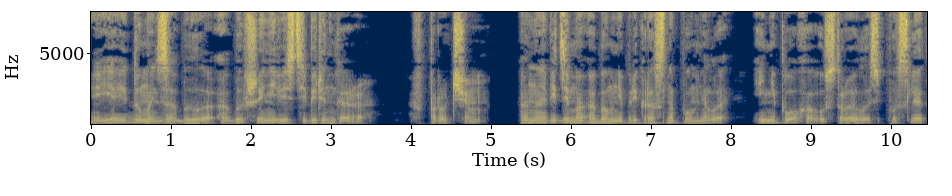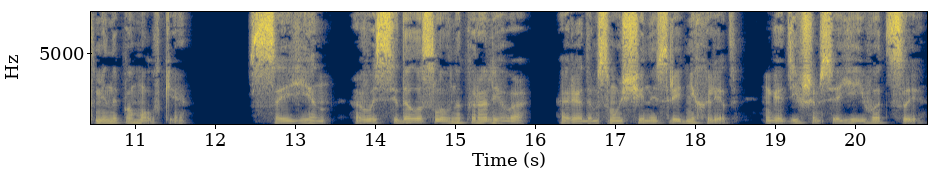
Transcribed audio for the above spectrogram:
я и думать забыла о бывшей невесте Берингара. Впрочем, она, видимо, обо мне прекрасно помнила и неплохо устроилась после отмены помолвки. Сейен восседала словно королева, рядом с мужчиной средних лет, годившимся ей в отцы.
